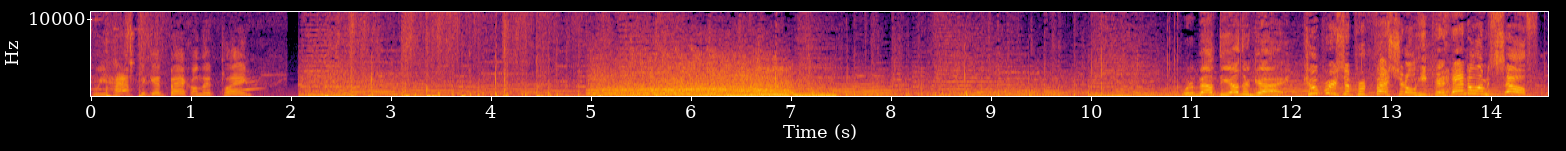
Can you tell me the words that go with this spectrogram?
We have to get back on that plane. What about the other guy? Cooper's a professional. He can handle himself.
